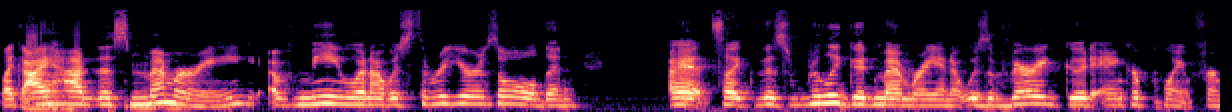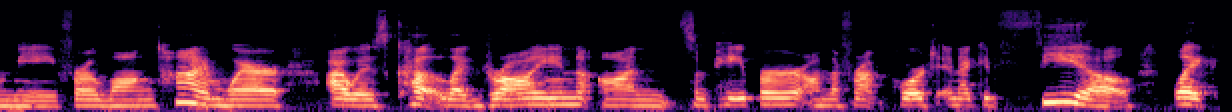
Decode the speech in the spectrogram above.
Like I had this yeah. memory of me when I was three years old, and I, it's like this really good memory, and it was a very good anchor point for me for a long time. Where I was cut like drawing on some paper on the front porch, and I could feel like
